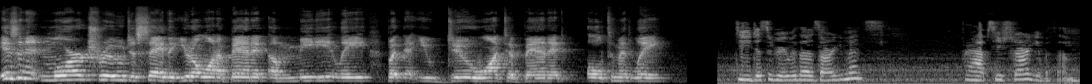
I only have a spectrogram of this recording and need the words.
Isn't it more true to say that you don't want to ban it immediately, but that you do want to ban it ultimately? Do you disagree with those arguments? Perhaps you should argue with them,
